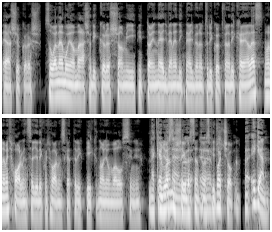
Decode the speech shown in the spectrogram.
első körös. Szóval nem olyan második körös, ami itt tudom, 40., 45., 50. helyen lesz, hanem egy 31. vagy 32. pick nagyon valószínű. Nekem Úgy van erről, szerintem ez kicsit sok. Igen,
